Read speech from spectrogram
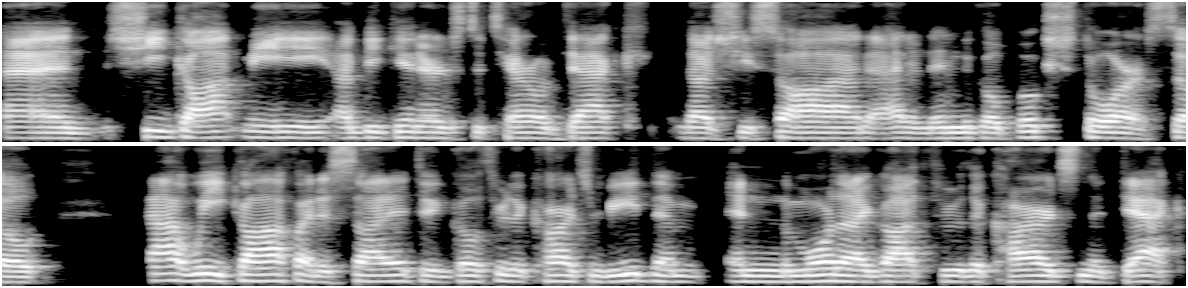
and she got me a beginners to tarot deck that she saw at, at, an indigo bookstore. So that week off i decided to go through the cards and read them. And the more that i got through the cards and the deck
